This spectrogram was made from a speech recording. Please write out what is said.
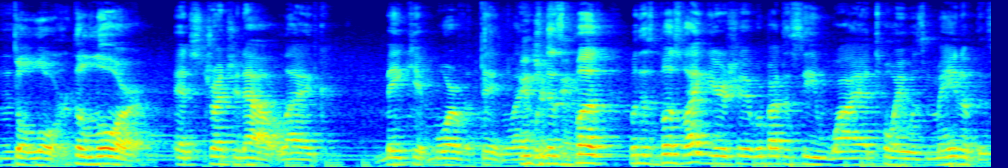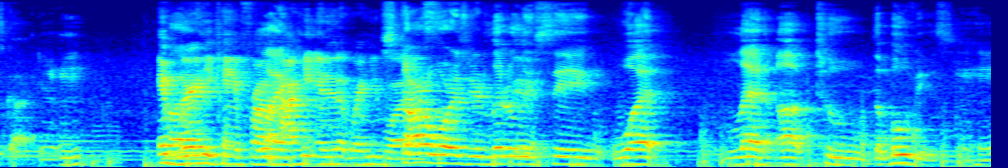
the, The lore. the lore and stretch it out, like make it more of a thing. Like with this Buzz, with this Buzz Lightyear shit, we're about to see why a toy was made of this guy. hmm and Like- where he came from, like, how he ended up where he was. Star Wars, you're literally Yeah. seeing what led up to the movies. hmm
